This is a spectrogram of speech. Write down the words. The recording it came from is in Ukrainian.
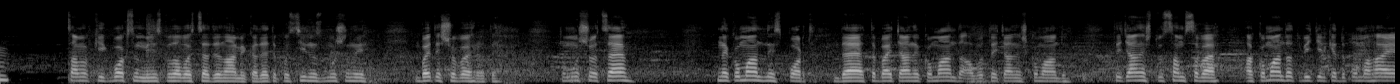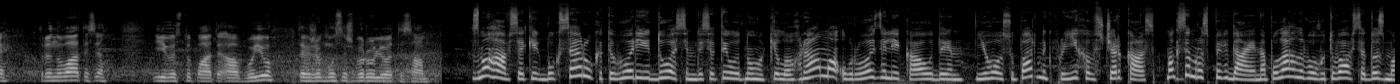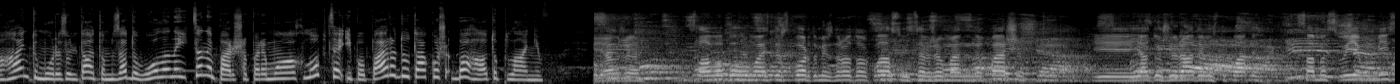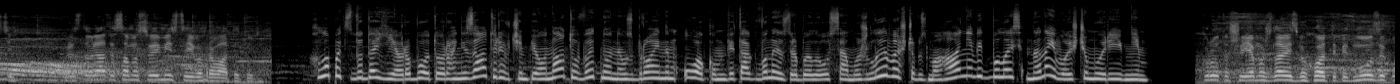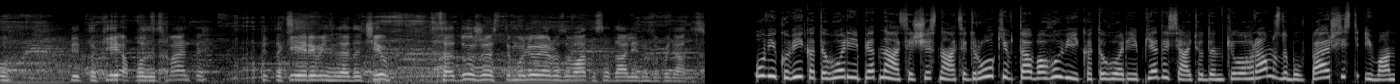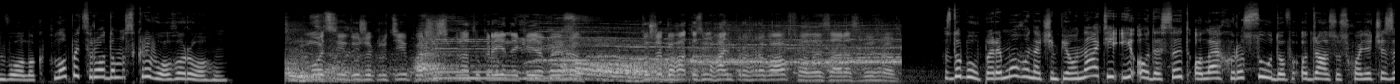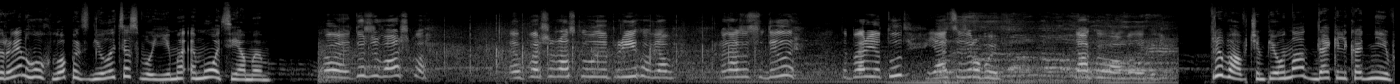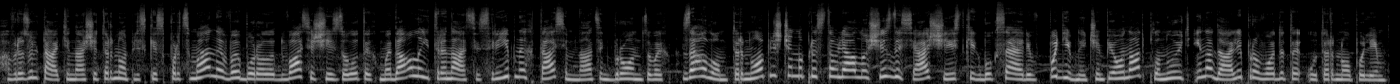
Саме в кікбоксингу мені сподобалася ця динаміка, де ти постійно змушений бити, щоб виграти. Тому що це не командний спорт, де тебе тягне команда або ти тягнеш команду. Ти тягнеш тут сам себе, а команда тобі тільки допомагає тренуватися і виступати. А в бою ти вже мусиш вирулювати сам. Змагався кікбоксер у категорії до 71 кілограма у розділі К1. Його суперник приїхав з Черкас. Максим розповідає, наполегливо готувався до змагань, тому результатом задоволений. Це не перша перемога хлопця, і попереду також багато планів. Я вже, слава Богу, майстер спорту міжнародного класу, і це вже в мене не вперше. І я дуже радий виступати саме в своєму місті, представляти саме своє місце і вигравати тут. Хлопець додає, роботу організаторів чемпіонату видно неозброєним оком. Відтак вони зробили усе можливе, щоб змагання відбулись на найвищому рівні. Круто, що є можливість виходити під музику, під такі аплодисменти, під такий рівень глядачів. Це дуже стимулює розвиватися далі і не зупинятися. У віковій категорії 15-16 років та ваговій категорії 51 кілограм здобув першість Іван Волок. Хлопець родом з Кривого Рогу. Емоції дуже круті. Перший чемпіонат України, який я виграв. Дуже багато змагань програвав, але зараз виграв. Здобув перемогу на чемпіонаті і одесит Олег Розсудов. Одразу сходячи з рингу, хлопець ділиться своїми емоціями. Ой, дуже важко. Е, Перший раз, коли я приїхав, я, мене засудили. Тепер я тут, я це зробив. Дякую вам велике. Тривав чемпіонат декілька днів. В результаті наші тернопільські спортсмени вибороли 26 золотих медалей, 13 срібних та 17 бронзових. Загалом Тернопільщину представляло 66 кікбоксерів. Подібний чемпіонат планують і надалі проводити у Тернополі.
